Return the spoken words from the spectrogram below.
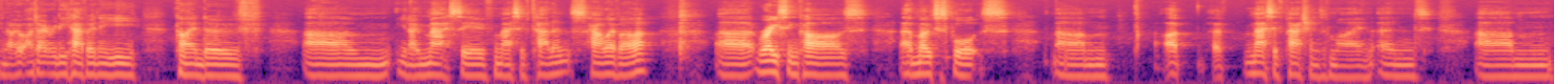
you know, I don't really have any kind of, um, you know, massive, massive talents. However, uh, racing cars, uh, motorsports, um, are, are, massive passions of mine, and um,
